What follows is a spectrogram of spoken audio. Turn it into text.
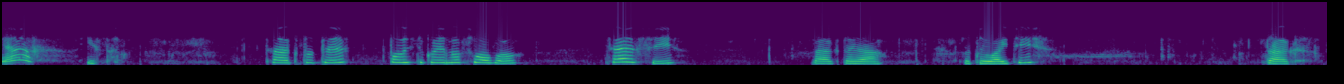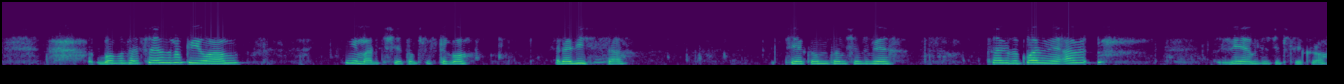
Ja, jestem. Tak, to ty? Powiedz tylko jedno słowo. Chelsea. Tak, to ja. To ty, Whitey? Tak. Bo to co ja zrobiłam. Nie martw się, to przez tego rewisa. Czy jak on tam się zwie. Tak, dokładnie, ale wiem, że ci przykro.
